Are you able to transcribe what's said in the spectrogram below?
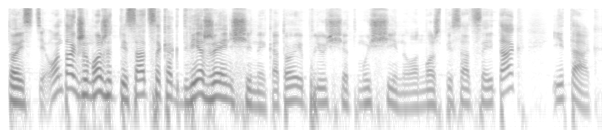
то есть он также может писаться как две женщины, которые плющат мужчину. Он может писаться и так, и так.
